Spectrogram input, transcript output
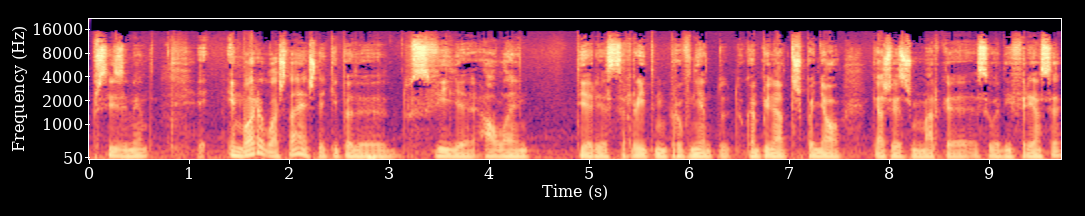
Precisamente. Embora, lá está, esta equipa do Sevilha, além de ter esse ritmo proveniente do, do campeonato espanhol, que às vezes marca a sua diferença,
